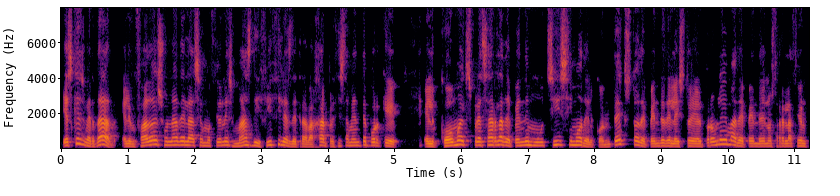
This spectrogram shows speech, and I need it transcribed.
Y es que es verdad, el enfado es una de las emociones más difíciles de trabajar, precisamente porque el cómo expresarla depende muchísimo del contexto, depende de la historia del problema, depende de nuestra relación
